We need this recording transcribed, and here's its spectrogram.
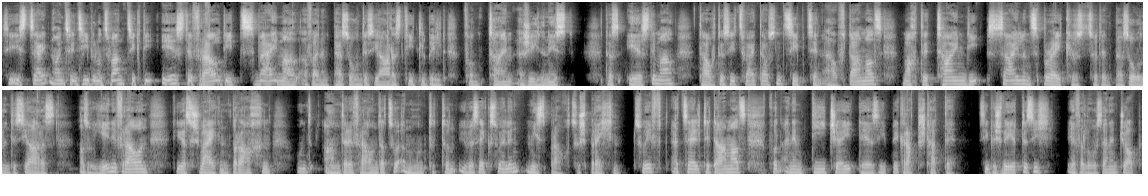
Sie ist seit 1927 die erste Frau, die zweimal auf einem Person des Jahres Titelbild von Time erschienen ist. Das erste Mal tauchte sie 2017 auf. Damals machte Time die Silence Breakers zu den Personen des Jahres, also jene Frauen, die das Schweigen brachen und andere Frauen dazu ermunterten, über sexuellen Missbrauch zu sprechen. Swift erzählte damals von einem DJ, der sie begrapscht hatte. Sie beschwerte sich, er verlor seinen Job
